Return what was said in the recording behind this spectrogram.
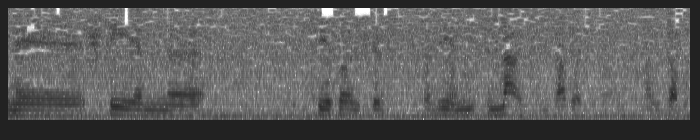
لشتين سيطان شف ودي النعش انطبق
